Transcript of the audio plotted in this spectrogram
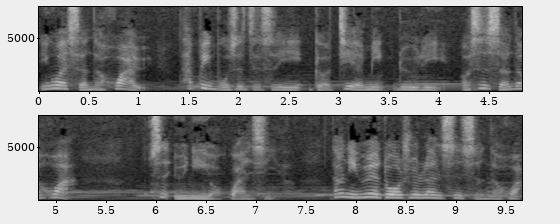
因为神的话语，它并不是只是一个诫命律例，而是神的话是与你有关系的。当你越多去认识神的话，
